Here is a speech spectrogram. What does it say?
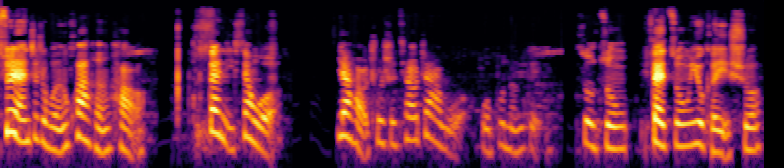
虽然这种文化很好，但你向我要好处是敲诈我，我不能给。宋宗、代宗又可以说，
